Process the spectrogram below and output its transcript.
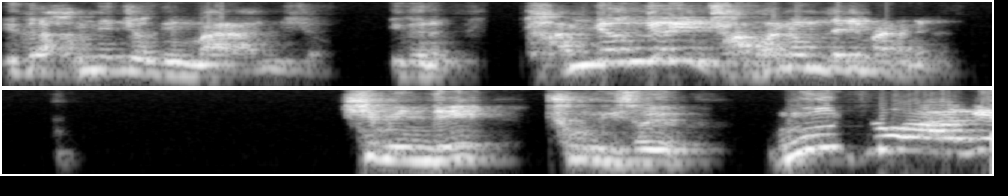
이거 합리적인 말 아니죠. 이거는 감정적인 좌파놈들이 말하는 거예요. 시민들이 총기 소유 무수하게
